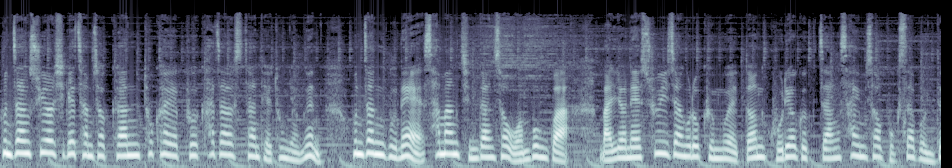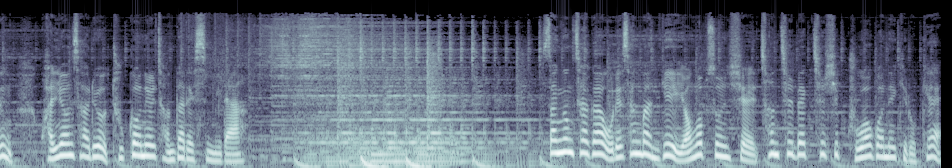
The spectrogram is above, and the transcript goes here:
훈장 수여식에 참석한 토카예프 카자흐스탄 대통령은 훈장군의 사망 진단서 원본과 말년에 수의장으로 근무했던 고려극장 사임서 복사본 등 관련 사료 두 건을 전달했습니다. 쌍용차가 올해 상반기 영업 손실 1,779억 원을 기록해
